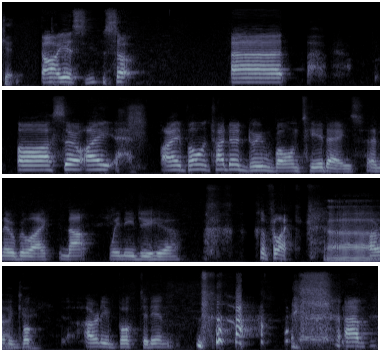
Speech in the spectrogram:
get? Oh yes. So, uh, uh, so I I tried to doing volunteer days, and they would be like, "Nah, we need you here." I'm like, Uh, I already okay. booked. I already booked it in. um,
